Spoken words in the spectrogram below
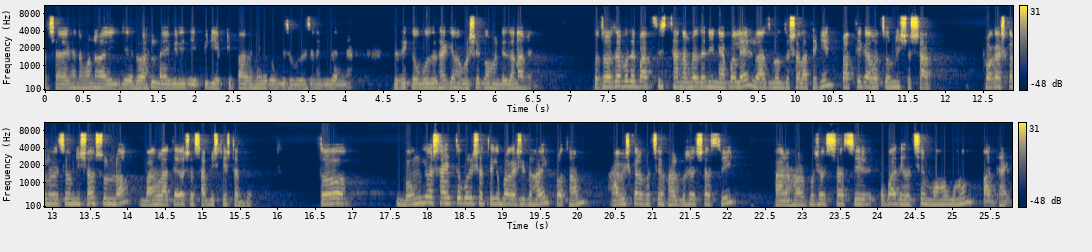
আচ্ছা এখানে মনে হয় যে রয়্যাল লাইব্রেরিতে পিডিএফটি পাবেন, এরকম কিছু বলেছে নাকি জানি না। যদি কেউ বুঝে থাকেন, অবশ্যই কমেন্টে জানাবেন। তো চর্যাপদের প্রাপ্তির স্থান আমরা জানি নেপালের রাজগ্রন্থশালা থেকে। প্রাপ্তিকাল হচ্ছে উনিশশো সাত। প্রকাশকাল হয়েছে উনিশশো ষোলো, বাংলা তেরোশো ছাব্বিশ খ্রিস্টাব্দ। তো বঙ্গীয় সাহিত্য পরিষদ থেকে প্রকাশিত হয় প্রথম। আবিষ্কারক হচ্ছে হরপ্রসাদ শাস্ত্রী। আর হরপ্রসাদ শাস্ত্রীর উপাধি হচ্ছে মহমোহ পাধ্যায়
